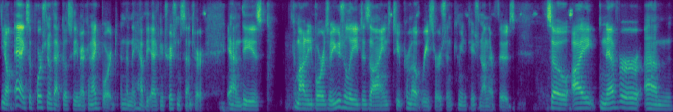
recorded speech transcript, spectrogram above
you know, eggs, a portion of that goes to the American Egg Board, and then they have the Egg Nutrition Center. And these commodity boards are usually designed to promote research and communication on their foods. So I never um,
